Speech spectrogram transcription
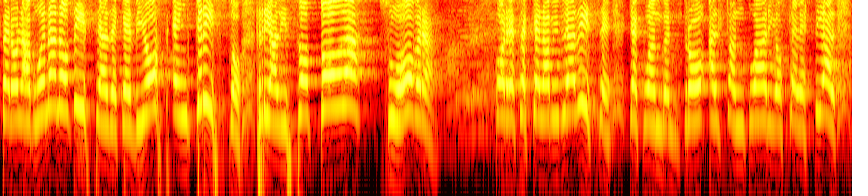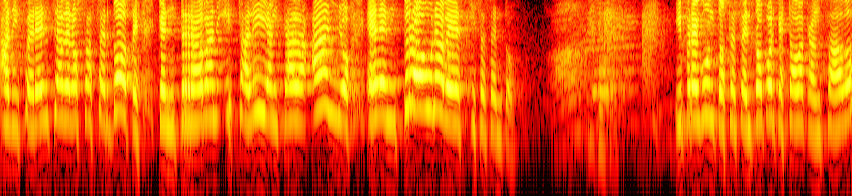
pero la buena noticia de que Dios en Cristo realizó toda su obra. Por eso es que la Biblia dice que cuando entró al santuario celestial, a diferencia de los sacerdotes que entraban y salían cada año, Él entró una vez y se sentó. Y pregunto, ¿se sentó porque estaba cansado?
